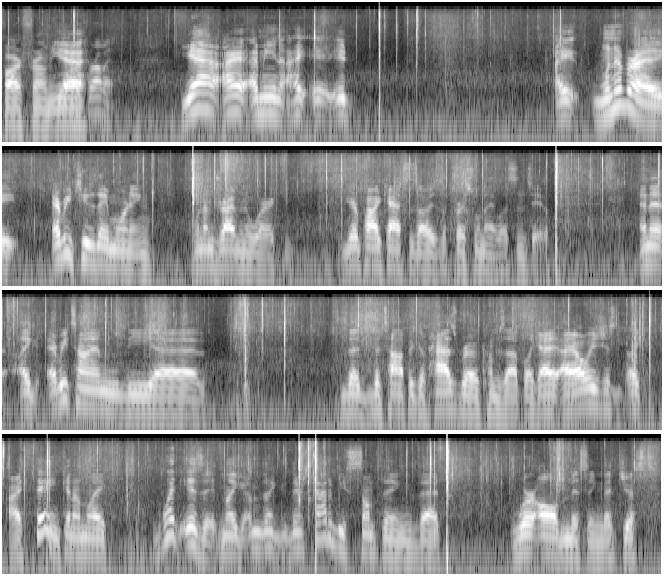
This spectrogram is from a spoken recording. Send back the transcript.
Far from yeah. far from it. Yeah, I I mean I it, it I whenever I every Tuesday morning when I'm driving to work, your podcast is always the first one I listen to. And it like every time the uh the the topic of Hasbro comes up, like I, I always just like I think and I'm like, what is it? And like I'm like there's gotta be something that we're all missing that just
